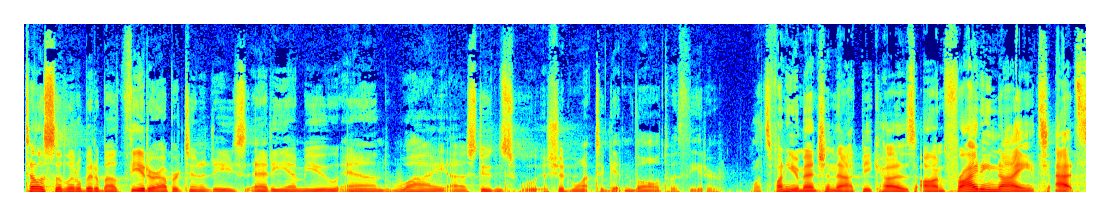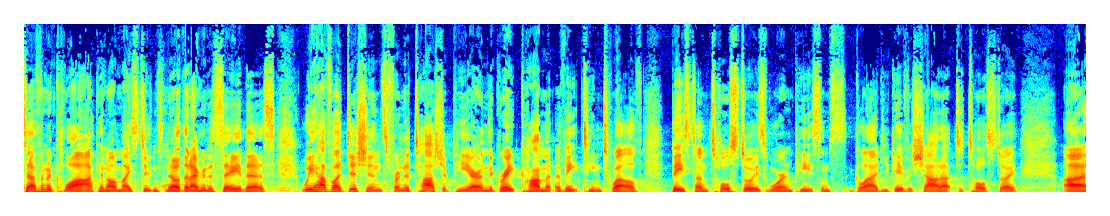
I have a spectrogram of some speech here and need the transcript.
tell us a little bit about theater opportunities at EMU and why uh, students w- should want to get involved with theater. Well, it's funny you mention that because on Friday night at 7 o'clock, and all my students know that I'm going to say this, we have auditions for Natasha Pierre and the Great Comet of 1812, based on Tolstoy's War and Peace. I'm glad you gave a shout out to Tolstoy. Uh,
